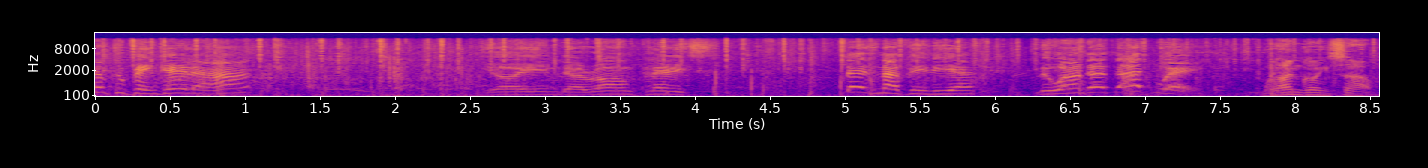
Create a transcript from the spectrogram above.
Welcome to Benguela, huh? You're in the wrong place. There's nothing here. Luanda, that way. Well, I'm going south.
